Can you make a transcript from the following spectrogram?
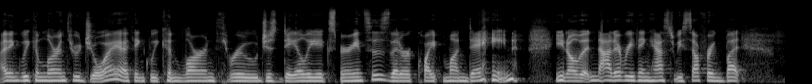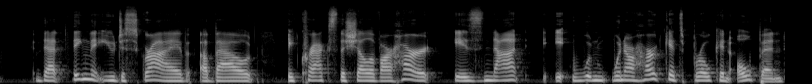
I think we can learn through joy. I think we can learn through just daily experiences that are quite mundane. You know, that not everything has to be suffering, but that thing that you describe about it cracks the shell of our heart is not it, when when our heart gets broken open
